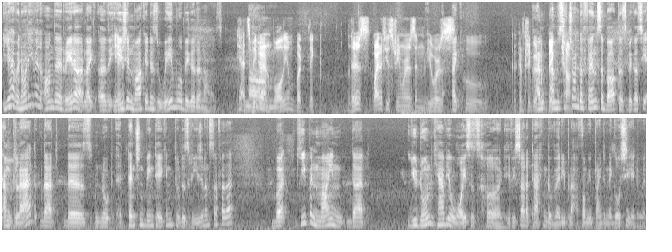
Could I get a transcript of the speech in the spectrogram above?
Yeah, we're not even on their radar. Like uh, the Yeah. Asian market is way more bigger than ours. Yeah, it's bigger in Um, volume, but like, there's quite a few streamers and viewers Like, who contribute a I'm, big I'm chunk. such on the fence about this because see, I'm Mm. glad that there's no attention being taken to this region and stuff like that. But keep in mind that you don't have your voices heard if you start attacking the very platform you're trying to negotiate with.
